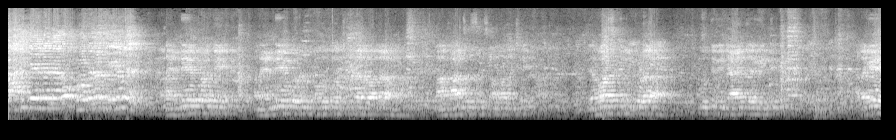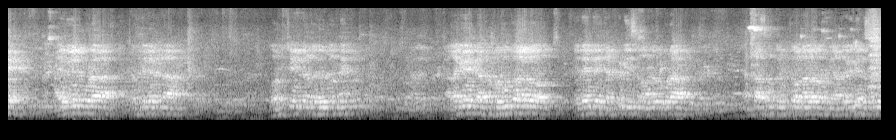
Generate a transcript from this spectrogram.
రాజీ చేయలేదు కదా, ఒక రూపాయి చేయలేదు. మన ఎన్డీఏ కూటమి మన ఎన్డీఏ కూటమి ప్రభుత్వం వచ్చిన తర్వాత మా కాన్స్టిట్యూషన్ సంబంధించి నిర్వాసితులకు కూడా పూర్తిగా న్యాయం జరిగింది అలాగే హైవేలు కూడా ప్రతిగణన వర్క్ చేయడం జరుగుతుంది. అలాగే గత ప్రభుత్వాల్లో ఏదైతే జడ్పీటీసీ అందరూ కూడా ఎంత అసంతృప్తితో ఉన్నారో మీ అందరికీ తెలుసు.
